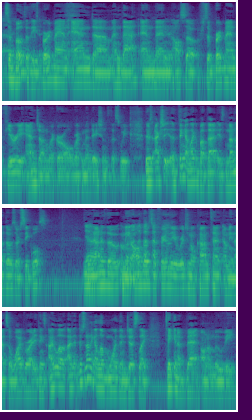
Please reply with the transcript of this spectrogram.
Uh, So both of these, Birdman and um, and that, and then Fury. also so Birdman, Fury, and John Wick are all recommendations this week. There's actually a thing I like about that is none of those are sequels. Yeah. None of those. I mean, all those are fairly original content. I mean, that's a wide variety of things. I love. I, there's nothing I love more than just like taking a bet on a movie,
